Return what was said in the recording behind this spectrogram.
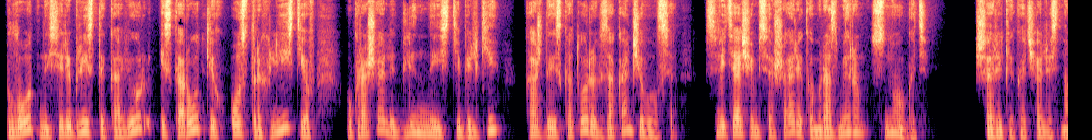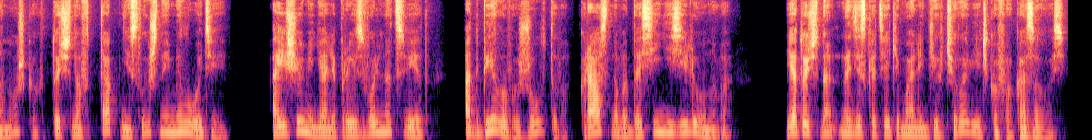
меня чудо. Стены узкого невысокого коридора были покрыты, пусть будет мхом. Плотный серебристый ковер из коротких острых листьев украшали длинные стебельки, каждый из которых заканчивался светящимся шариком размером с ноготь. Шарики качались на ножках точно в такт неслышной мелодии, а еще меняли произвольно цвет от белого, желтого, красного до сине-зеленого. Я точно на дискотеке маленьких человечков оказалась.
